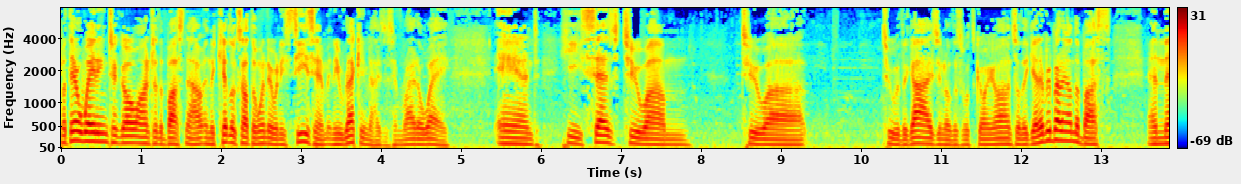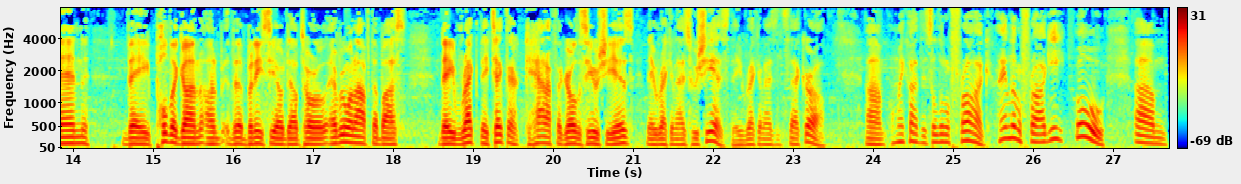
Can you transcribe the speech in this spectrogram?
But they're waiting to go onto the bus now, and the kid looks out the window and he sees him and he recognizes him right away. And he says to um, to uh, to the guys, you know, this is what's going on. So they get everybody on the bus, and then they pull the gun on the Benicio del Toro, everyone off the bus. They rec- they take their hat off the girl to see who she is. They recognize who she is. They recognize it's that girl. Um, oh my God, there's a little frog. Hi, little froggy. Oh. Um,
